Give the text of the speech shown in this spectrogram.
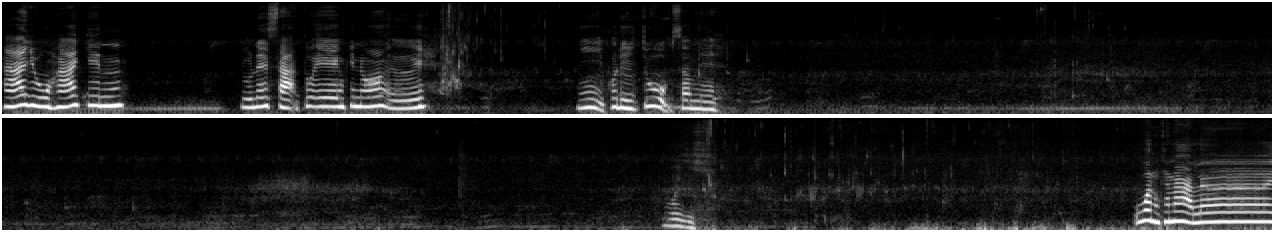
หาอยู่หากิน อยู่ในสระตัวเองพี่น้องเอ๋ยนี่พอดีจูบซ้ำนี่โอ้ยอ้วนขนาดเลย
